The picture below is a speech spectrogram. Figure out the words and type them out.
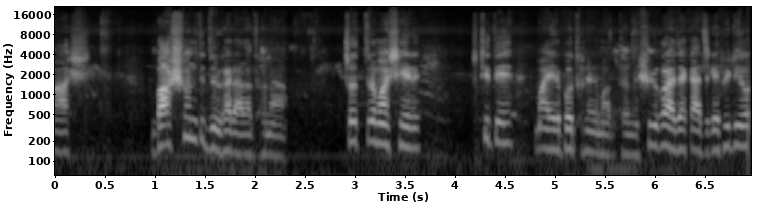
মাস বাসন্তী দুর্গার আরাধনা। চৈত্র মাসের ষষ্ঠীতে মায়ের বোধনের মাধ্যমে। শুরু করা যাক আজকের ভিডিও।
